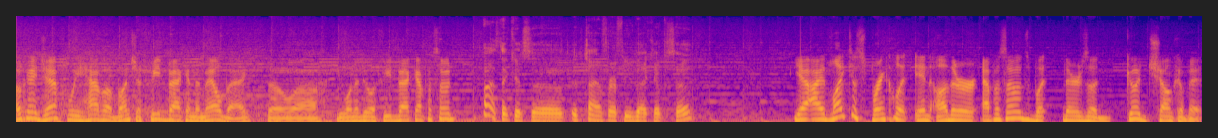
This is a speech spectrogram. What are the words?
Okay, Jeff, we have a bunch of feedback in the mailbag. So, uh, you want to do a feedback episode? I think it's a it's time for a feedback episode. Yeah, I'd like to sprinkle it in other episodes, but there's a good chunk of it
